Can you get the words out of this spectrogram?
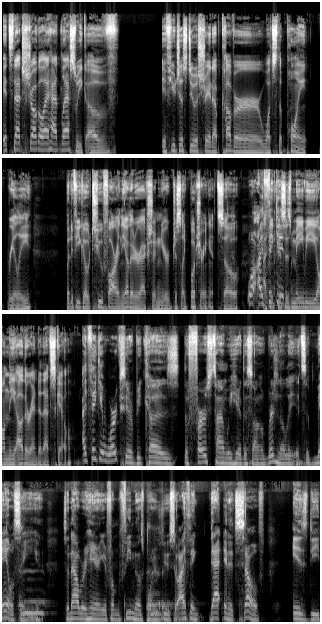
it's that struggle I had last week of if you just do a straight up cover, what's the point, really? But if you go too far in the other direction, you're just like butchering it. So Well, I, I, think, this it, is maybe on the other end of that scale. I think it works here because the first time we hear the song originally, it's a male singing it. So now we're hearing it from a female's point of view. So I think that in itself is the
